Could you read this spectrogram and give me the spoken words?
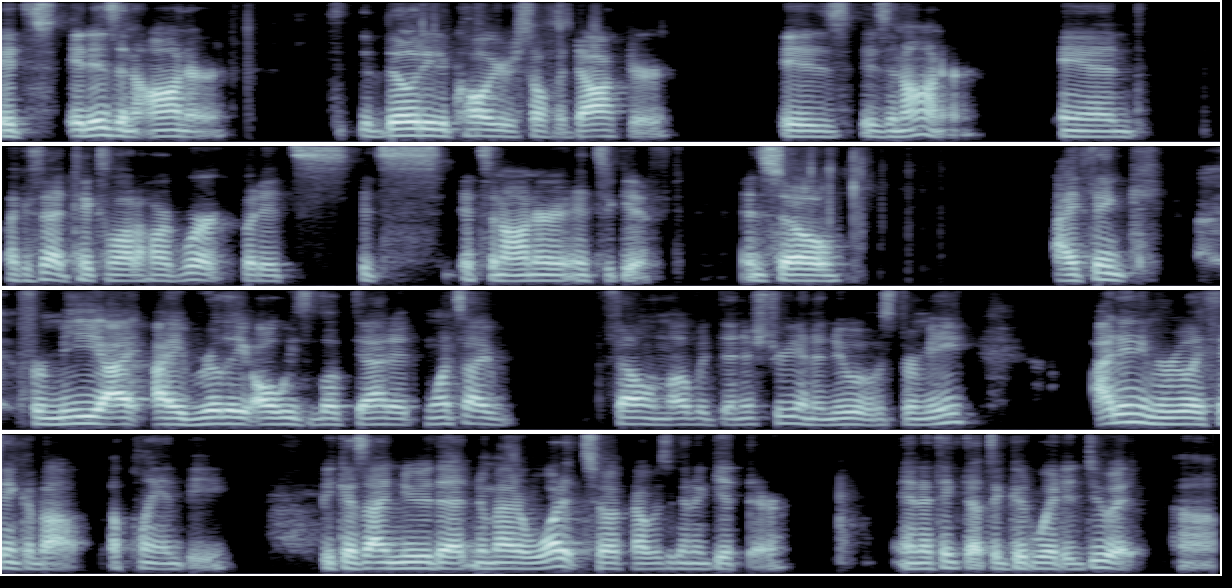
it's it is an honor. The ability to call yourself a doctor is is an honor, and like I said, it takes a lot of hard work, but it's it's it's an honor, it's a gift, and so I think for me, I I really always looked at it once I fell in love with dentistry and I knew it was for me. I didn't even really think about a plan B because I knew that no matter what it took, I was going to get there. And I think that's a good way to do it. Because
